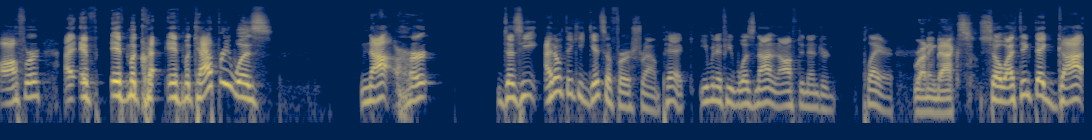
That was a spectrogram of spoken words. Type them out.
offer, I, if if McCra- if McCaffrey was not hurt, does he? I don't think he gets a first round pick, even if he was not an often injured player. running backs. So I think they got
